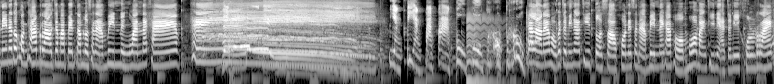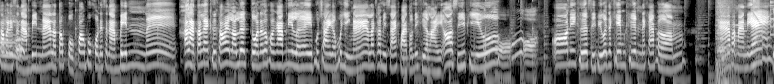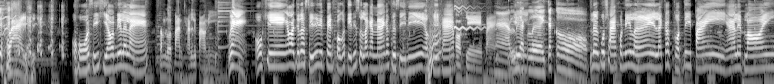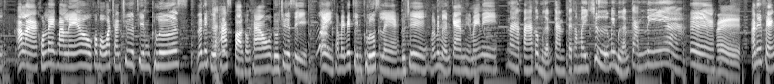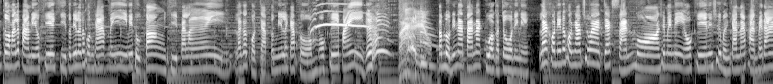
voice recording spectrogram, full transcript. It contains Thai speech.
ันนี้นะทุกคนครับเราจะมาเป็นตำรวจสนามบินหนึ่งวันนะครับเฮ้ยเปียงเปียงปางปางปุงปุงปรูปรูก็เรานะผมก็จะมีหน้าที่ตรวจสอบคนในสนามบินนะครับผมเพราะว่าบางทีเนี่ยอาจจะมีคนร้ายเข้ามาในสนามบินนะ เราต้องปกป้องผู้คนในสนามบินนะเอาล่ะตอนแรกคือเขาให้เราเลือกตัวนะทุกคนครับนี่เลย ผู้ชายกับผู้หญิงนะ แล้วก็มีซ้ายขวาตัวนี้คืออะไรอ้อสีผิวอ๋อนี่คือสีผิวก็จะเข้มขึ้นนะครับผม ประมาณนี้เอ๊ะว้ายโอ้โห สีเขียวแบบนี้เลยแหละตำรวจบ้านฉันหรือเปล่านี่แหว่โอเคงั้นเราจะเลือกสีที่เป็นปกติที่สุดแล้วกันนะก็คือสีนี้โอเคครับโอเคไปอ่าเลือกเลยจะกบเลือกผู้ชายคนนี้เลยแล้วก็กดนี่ไปอ่าเรียบร้อยเอาล่ะคนแรกมาแล้วเขาบอกว่าฉันชื่อทีมคลูสและนี่คือพาสปอร์ตของเขาดูชื่อสิเอ้ยทำไมไม่ทีมคลูสเลยดูชื่อ มันไม่เหมือนกันเห็นไหมนี่ หน้าตาก็เหมือนกัน แต่ทำไมชื่อไม่เหมือนกันเนี่ยเออเอออันนี้แฝงตัวมาหรือเปล่านี่โอเค ขี่ตัวนี้เลยทุกคนครับนี่ไม่ถูกต้องขี่ไปเลย แล้วก็กดจับตรงนี้เลยครับ ผมโอเคไปเอ้ยว้าวตำรวจนี่หน้าตาน่ากลัวกว่าโจรเองนี่และคนนี้ทุกคนครับชื่อว่าแจ็คสันมอร์ใช่ไหมนี่ โอเค นี่ชื่อเหมือนกันนะผ่านไปได้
